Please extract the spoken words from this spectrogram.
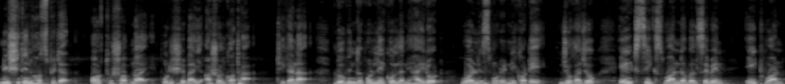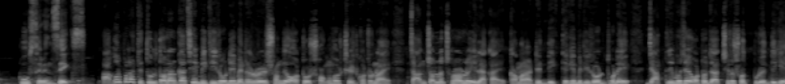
নিশিদিন হসপিটাল। অর্থ সব নয়, পরিষেবাই আসল কথা। ঠিকানা, রবীন্দ্রপল্লী কল্যাণী হাইরোড ওয়ার্ল্ডস মোড়ের নিকটে। যোগাযোগ, eight six one double seven, eight one two seven six. Agarpara তেঁতুলতলার কাছে বিটি রোডে ম্যাটাডোরের সঙ্গে অটোর সংঘর্ষের ঘটনায় চাঞ্চল্য ছড়ালো এলাকায়। কামারহাটির দিক থেকে বিটি রোড ধরে যাত্রী বোঝায় অটো যাচ্ছিল সোদপুরের দিকে।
